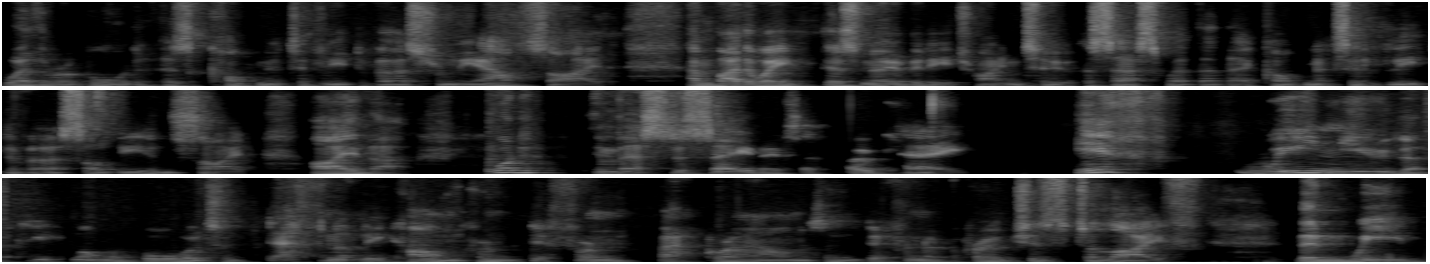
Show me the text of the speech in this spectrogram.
whether a board is cognitively diverse from the outside. And by the way, there's nobody trying to assess whether they're cognitively diverse on the inside either. What did investors say? They said, okay, if we knew that people on the boards had definitely come from different backgrounds and different approaches to life, then we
